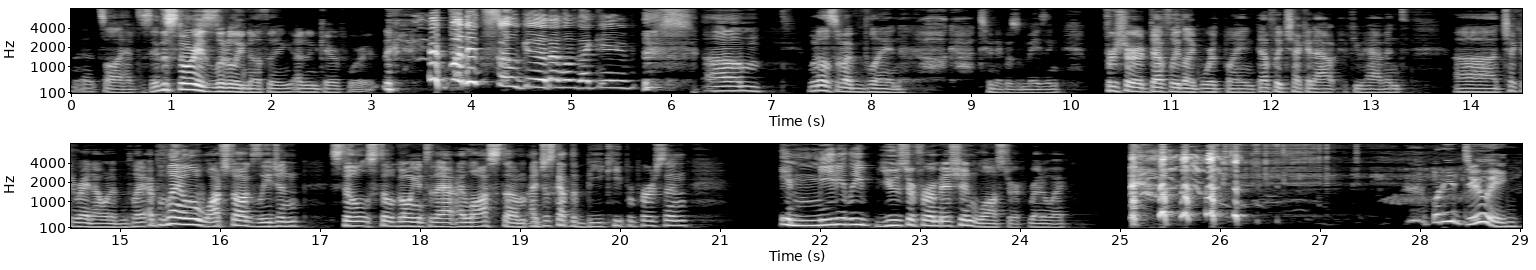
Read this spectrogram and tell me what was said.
that's all I have to say. The story is literally nothing. I didn't care for it, but it's so good. I love that game. Um, what else have I been playing? Oh god, Tunic was amazing for sure. Definitely like worth playing. Definitely check it out if you haven't. Uh, checking right now what I've been playing. I've been playing a little Watch Dogs Legion. Still, still going into that. I lost. Um, I just got the beekeeper person. Immediately used her for a mission. Lost her right away. What are you doing?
